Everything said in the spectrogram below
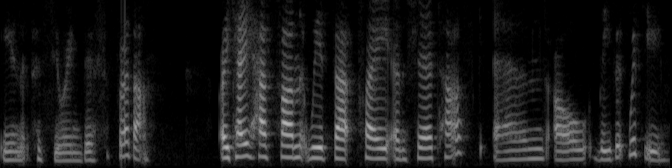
in pursuing this further. Okay, have fun with that play and share task, and I'll leave it with you.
